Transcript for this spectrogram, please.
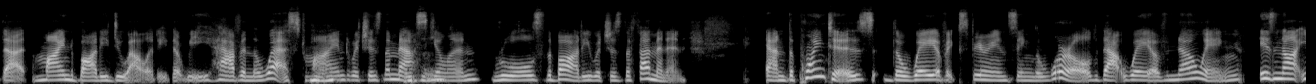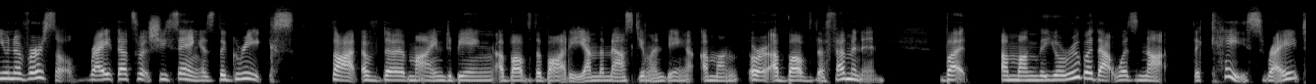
that mind body duality that we have in the west mm-hmm. mind which is the mm-hmm. masculine mm-hmm. rules the body which is the feminine and the point is the way of experiencing the world that way of knowing is not universal right that's what she's saying is the greeks thought of the mind being above the body and the masculine being among or above the feminine but among the Yoruba, that was not the case, right?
